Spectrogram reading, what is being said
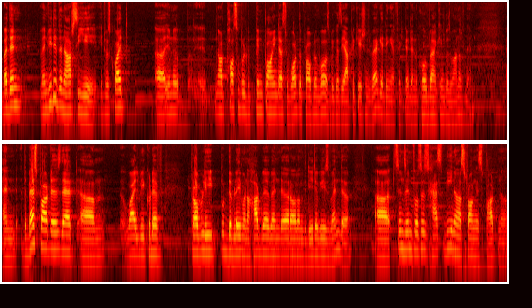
But then when we did an RCA, it was quite uh, you know, not possible to pinpoint as to what the problem was because the applications were getting affected and the core banking was one of them. And the best part is that um, while we could have probably put the blame on a hardware vendor or on the database vendor, uh, since Infosys has been our strongest partner,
